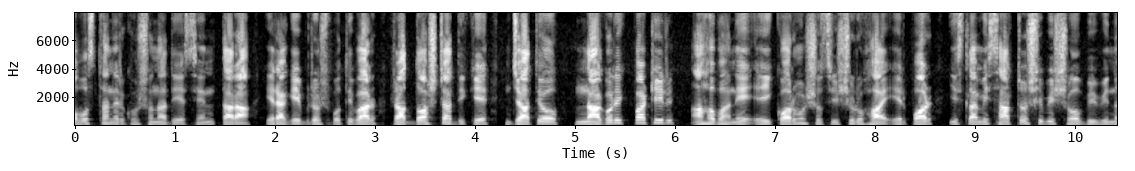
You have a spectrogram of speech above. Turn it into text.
অবস্থানের ঘোষণা দিয়েছেন তারা। এর আগে বৃহস্পতিবার রাত দশটার দিকে জাতীয় নাগরিক পার্টির আহ্বানে এই কর্মসূচি শুরু হয়। এরপর ইসলামী ছাত্র শিবির সহ বিভিন্ন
